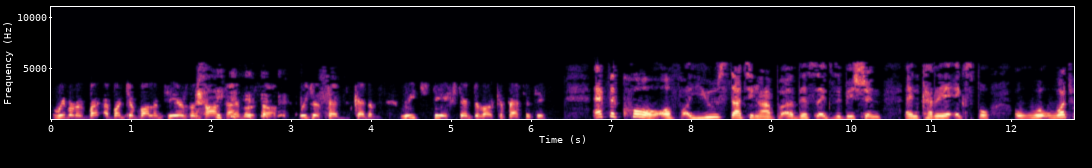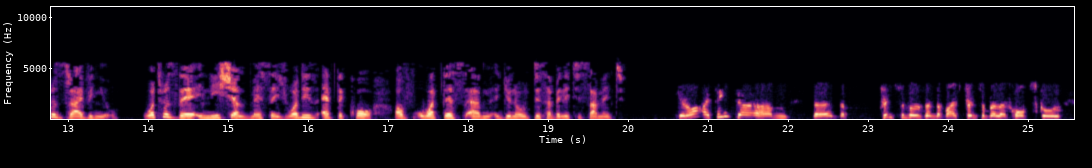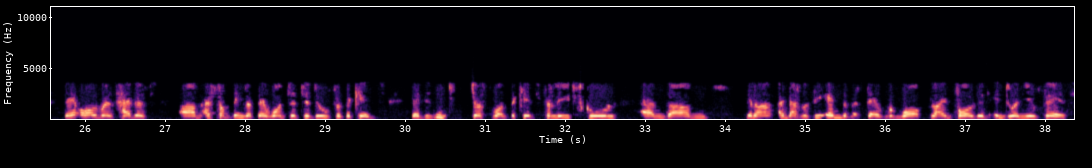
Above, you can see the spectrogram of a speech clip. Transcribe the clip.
know, we were a, a, bunch of volunteers and part timers, so we just had kind of reached the extent of our capacity. At the core of you starting up uh, this exhibition and Career Expo, w- what was driving you? What was the initial message? What is at the core of what this, um, you know, disability summit? You know, I think the, um, the, the principals and the vice principal at Hope School, they always had it um, as something that they wanted to do for the kids. They didn't just want the kids to leave school and, um, you know, and that was the end of it. They would walk blindfolded into a new phase.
